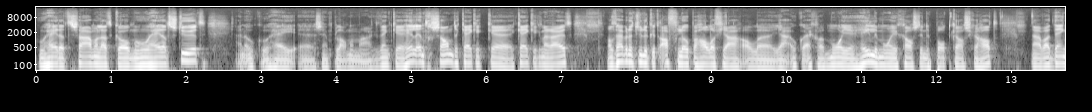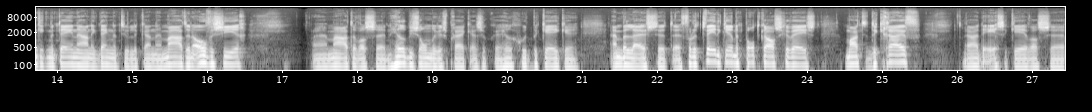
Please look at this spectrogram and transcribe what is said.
Hoe hij dat samen laat komen, hoe hij dat stuurt. En ook hoe hij zijn plannen maakt. Denk heel interessant, daar kijk ik, kijk ik naar uit. Want we hebben natuurlijk het afgelopen half jaar al ja, ook echt wat mooie, hele mooie gasten in de podcast gehad. Nou, wat denk ik meteen aan? Ik denk natuurlijk aan Maarten Oversier. Uh, Maarten was een heel bijzonder gesprek en is ook heel goed bekeken en beluisterd. Voor de tweede keer in de podcast geweest. Mart de Kruif. Ja, de eerste keer was uh,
